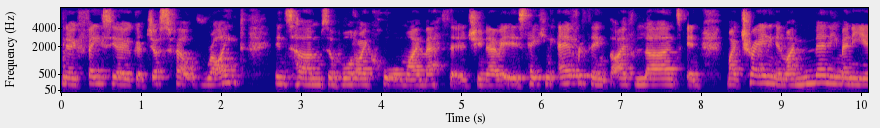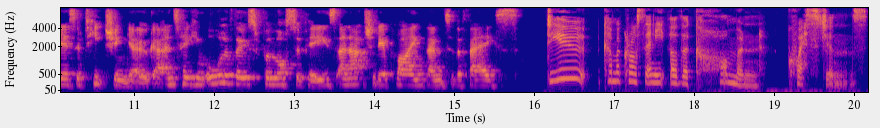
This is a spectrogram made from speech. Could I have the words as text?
you know, face yoga just felt right in terms of what I call my method. You know, it's taking everything that I've learned in my training and my many, many years of teaching yoga and taking all of those philosophies and actually applying them to the face. Do you come across any other common questions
